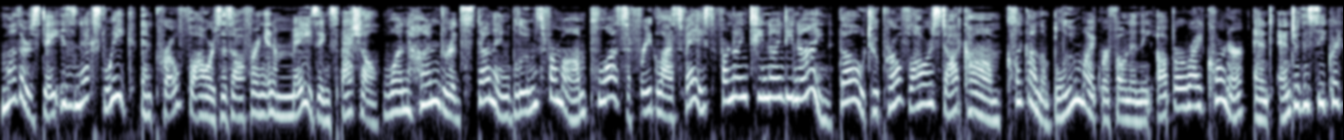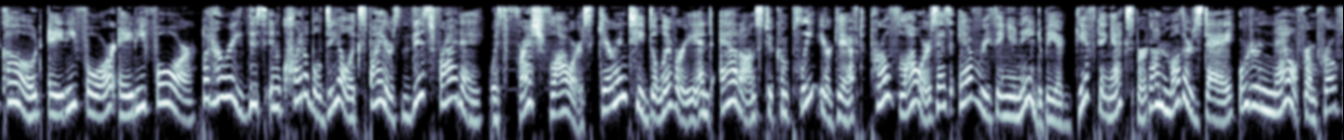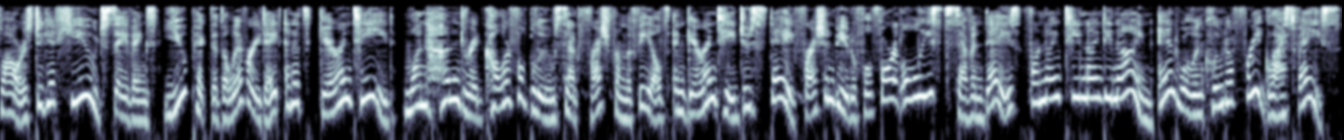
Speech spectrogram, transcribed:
Mother's Day is next week, and Pro Flowers is offering an amazing special. 100 stunning blooms for mom plus a free glass vase for $19.99. Go to proflowers.com, click on the blue microphone in the upper right corner, and enter the secret code 8484. But hurry, this incredible deal expires this Friday. With fresh flowers, guaranteed delivery, and add-ons to complete your gift, Pro Flowers has everything you need to be a gifting expert on Mother's Day. Order now from Pro Flowers to get huge savings. You pick the delivery date and it's guaranteed. 100 colorful blooms sent fresh from the fields and guaranteed to stay fresh and beautiful for at least seven days for $19.99 and will include a free glass vase.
